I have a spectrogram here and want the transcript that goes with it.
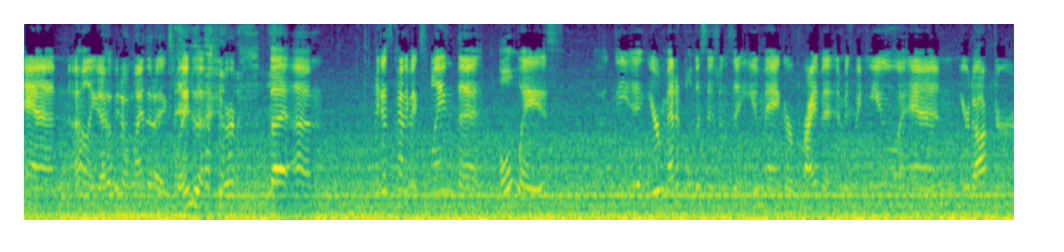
And I'm like, I hope you don't mind that I explained that here. But um, I just kind of explained that always the, your medical decisions that you make are private and between you and your doctor.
